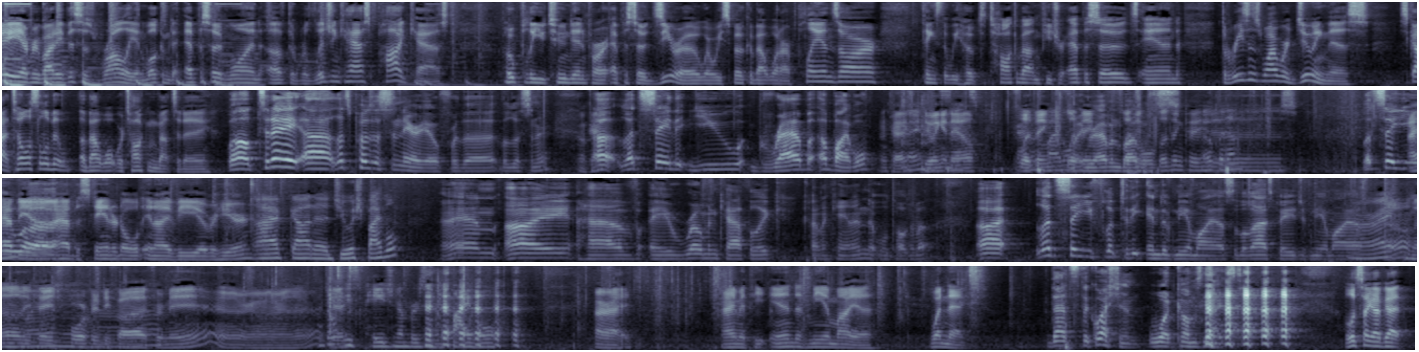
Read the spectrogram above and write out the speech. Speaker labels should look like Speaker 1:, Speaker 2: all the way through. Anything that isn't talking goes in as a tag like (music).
Speaker 1: Hey, everybody, this is Raleigh, and welcome to episode one of the Religion Cast podcast. Hopefully, you tuned in for our episode zero, where we spoke about what our plans are, things that we hope to talk about in future episodes, and the reasons why we're doing this. Scott, tell us a little bit about what we're talking about today.
Speaker 2: Well, today, uh, let's pose a scenario for the, the listener.
Speaker 1: Okay.
Speaker 2: Uh, let's say that you grab a Bible.
Speaker 1: Okay,
Speaker 3: Okay,
Speaker 1: doing it now.
Speaker 3: so
Speaker 1: Flipping,
Speaker 3: grabbing the Bible.
Speaker 1: flipping,
Speaker 2: Grabbing
Speaker 1: flipping,
Speaker 2: Bibles.
Speaker 1: flipping pages.
Speaker 3: Open 'em.
Speaker 2: Let's say you.
Speaker 1: I have the uh,
Speaker 2: uh,
Speaker 1: I have the standard old NIV over here.
Speaker 3: I've got a Jewish Bible.
Speaker 2: and I have a Roman Catholic kind of canon that we'll talk about. Uh, let's say you flip to the end of Nehemiah, so the last page of Nehemiah.
Speaker 3: All right.
Speaker 1: Oh, that'll be page 455 for me.
Speaker 3: Don't
Speaker 1: Okay.
Speaker 3: use page numbers in the Bible. (laughs)
Speaker 1: All right. I'm at the end of Nehemiah. What next?
Speaker 2: That's the question. What comes next?
Speaker 1: It (laughs) looks like I've got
